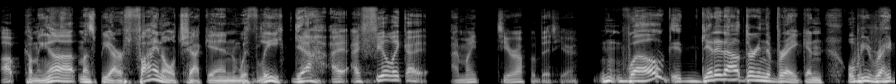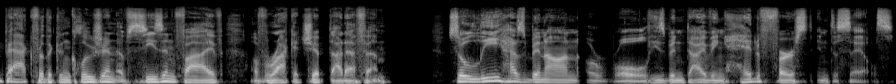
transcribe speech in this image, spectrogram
up coming up must be our final check-in with lee. Yeah i, I feel like i I might tear up a bit here. Well, get it out during the break, and we'll be right back for the conclusion of season five of Rocketship.fm. So Lee has been on a roll. He's been diving headfirst into sales.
